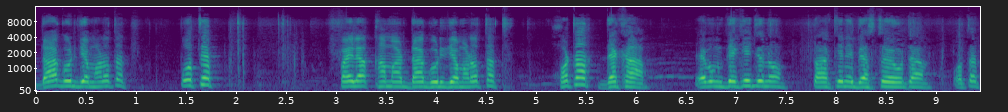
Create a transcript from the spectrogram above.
দা গড়ি দিয়ে আমার অর্থাৎ পথে পাইলা খামার দা গড়ি দিয়ে আমার, অর্থাৎ হঠাৎ দেখা এবং দেখে যেন তাকে নিয়ে ব্যস্ত হয়ে ওঠা, অর্থাৎ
